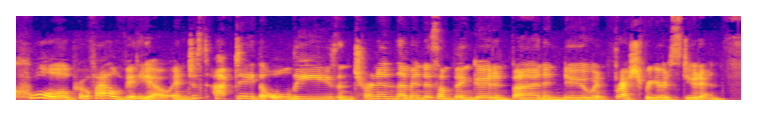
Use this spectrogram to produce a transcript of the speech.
cool profile video and just update the oldies and turning them into something good and fun and new and fresh for your students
